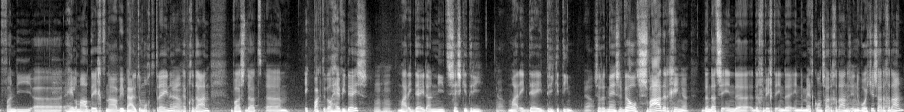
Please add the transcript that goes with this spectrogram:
van die eh, helemaal dicht naar weer buiten mochten trainen, Ja. heb gedaan, was dat ehm, ik pakte wel heavy days, Mhm, maar ik deed dan niet 6 keer 3, ja, maar ik deed 3 keer 10. Ja. Zodat mensen wel zwaarder gingen dan dat ze in de, de gewichten in de, in de metcons hadden gedaan, dus in de watjes hadden Ja. gedaan.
